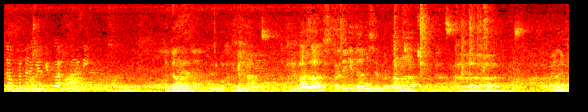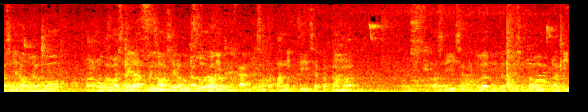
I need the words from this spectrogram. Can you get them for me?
untuk pertandingan kedua kali ini? tegang ya cukup tegang terus tadi kita di set pertama mainnya masih ragu-ragu pertama saya mainnya masih ragu-ragu jadi sempat panik di set pertama terus pas di set kedua kita dikasih tahu pelatih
